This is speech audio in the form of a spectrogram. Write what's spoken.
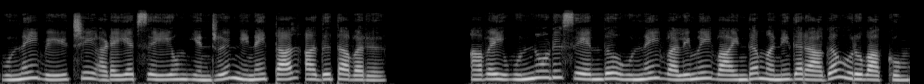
உன்னை வீழ்ச்சி அடையச் செய்யும் என்று நினைத்தால் அது தவறு. அவை உன்னோடு சேர்ந்து உன்னை வலிமை வாய்ந்த மனிதராக உருவாக்கும்.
